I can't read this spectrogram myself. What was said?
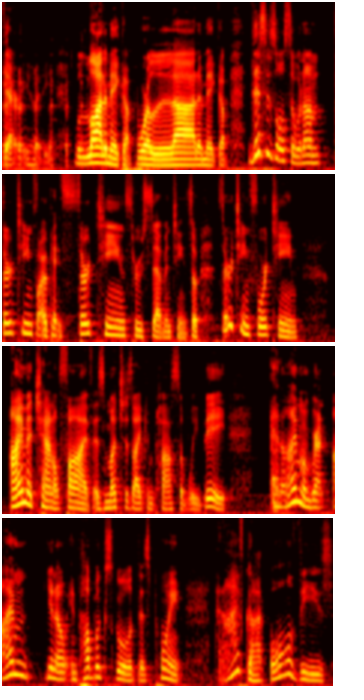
very hoodie. A lot of makeup. Wore a lot of makeup. This is also when I'm 13, okay, 13 through 17. So 13, 14, I'm at Channel 5 as much as I can possibly be. And I'm around, I'm, you know, in public school at this point, and I've got all these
